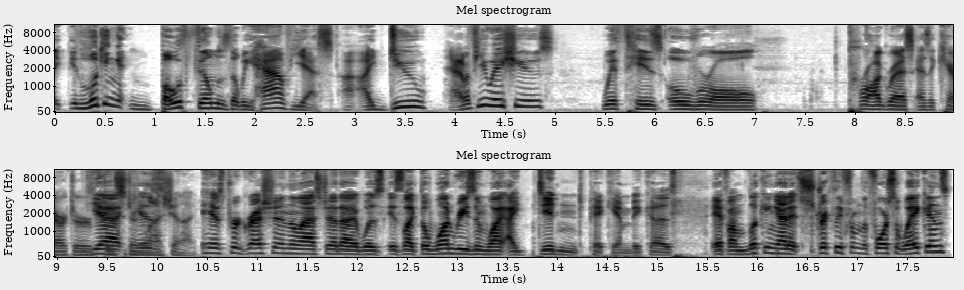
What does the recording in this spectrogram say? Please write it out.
I, looking at both films that we have, yes, I, I do have a few issues with his overall progress as a character yeah, considering his, Last Jedi. his progression in the Last Jedi was is like the one reason why I didn't pick him because if I'm looking at it strictly from the Force Awakens,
